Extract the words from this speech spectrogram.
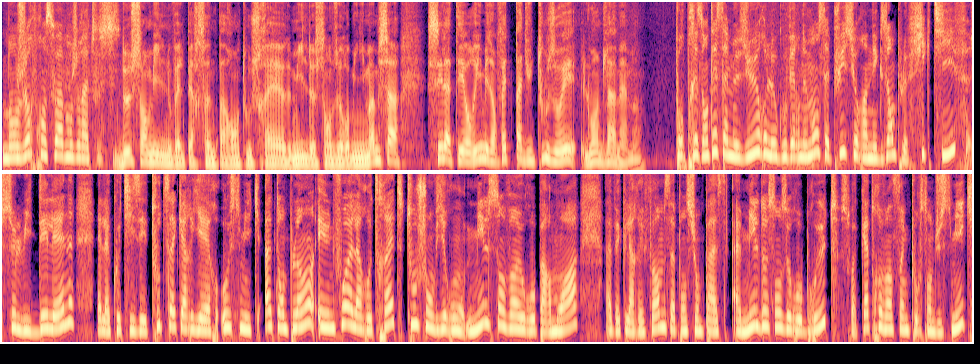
Bonjour François, bonjour à tous. 200 000 nouvelles personnes par an toucheraient de 1200 euros minimum. Ça, c'est la théorie, mais en fait pas du tout Zoé, loin de là même. Pour présenter sa mesure, le gouvernement s'appuie sur un exemple fictif, celui d'Hélène. Elle a cotisé toute sa carrière au SMIC à temps plein et une fois à la retraite touche environ 1120 euros par mois. Avec la réforme, sa pension passe à 1200 euros brut, soit 85% du SMIC,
